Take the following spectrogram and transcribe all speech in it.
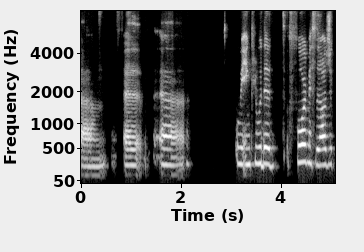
um, uh, uh, we included four methodologic,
